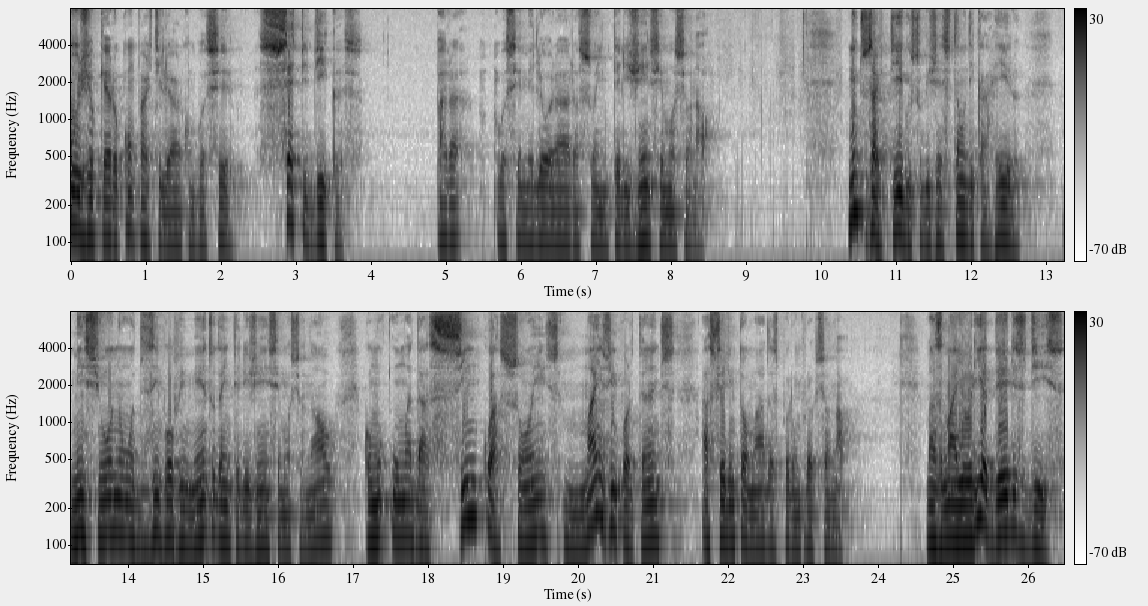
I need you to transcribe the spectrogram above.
Hoje eu quero compartilhar com você sete dicas para você melhorar a sua inteligência emocional. Muitos artigos sobre gestão de carreira mencionam o desenvolvimento da inteligência emocional como uma das cinco ações mais importantes a serem tomadas por um profissional. Mas a maioria deles diz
